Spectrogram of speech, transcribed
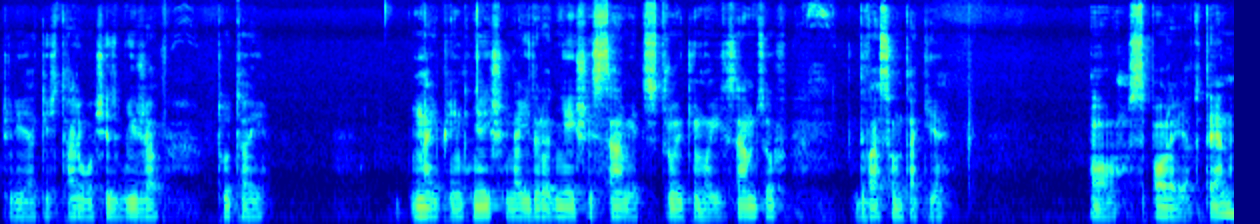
czyli jakieś tarło się zbliża. Tutaj najpiękniejszy, najdorodniejszy samiec z trójki moich samców. Dwa są takie o spore jak ten.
